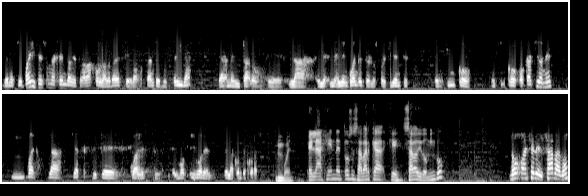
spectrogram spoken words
de nuestro país. Es una agenda de trabajo, la verdad es que bastante nutrida. Se ha meditado eh, la, el, encuentro entre los presidentes en cinco, en cinco ocasiones y bueno, ya, ya te expliqué cuál es el, motivo de la condecoración. Bueno, ¿la agenda entonces abarca que sábado y domingo? No, va a ser el sábado.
